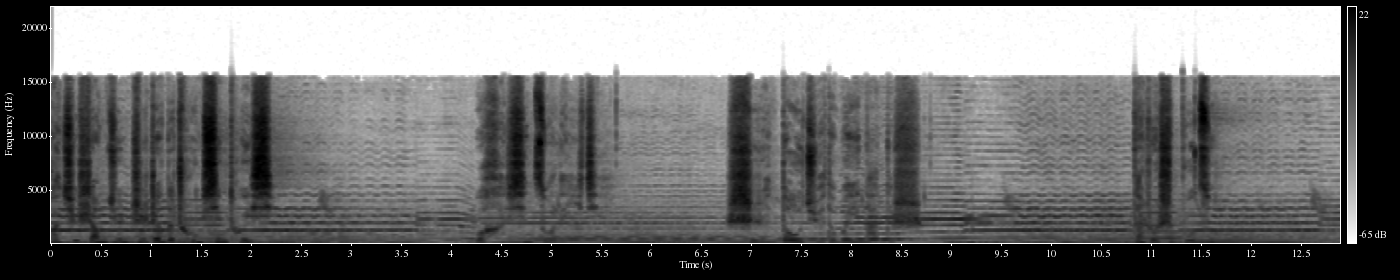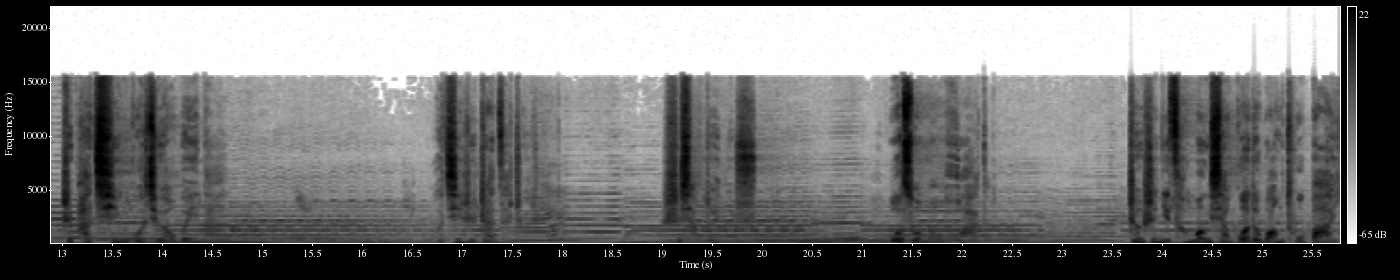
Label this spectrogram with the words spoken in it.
换取商君之政的重新推行？我狠心做了一件。世人都觉得为难的事，但若是不做，只怕秦国就要为难。我今日站在这里，是想对你说，我所谋划的，正是你曾梦想过的王图霸业。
